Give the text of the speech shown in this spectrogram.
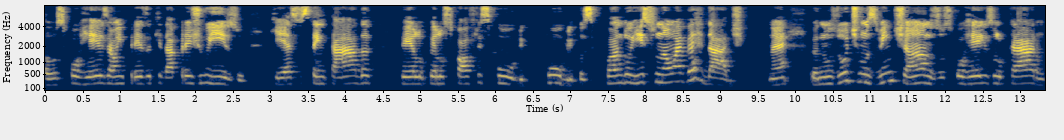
os Correios é uma empresa que dá prejuízo, que é sustentada pelo, pelos cofres público, públicos, quando isso não é verdade. Né? Nos últimos 20 anos, os Correios lucraram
